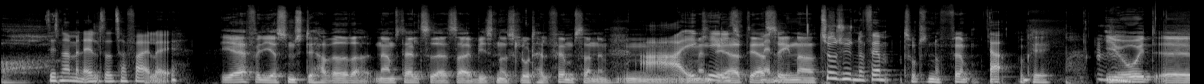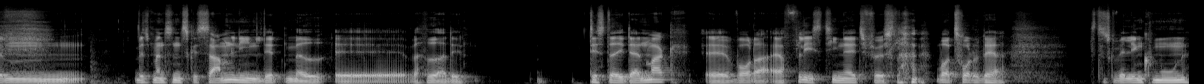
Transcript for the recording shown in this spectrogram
Oh. Det er sådan noget, man altid tager fejl af. Ja, fordi jeg synes, det har været der nærmest altid, altså at vi er sådan noget slut 90'erne. Mm, Ah, ikke men helt. det er, det er men senere 2005. 2005? Ja. Okay. I øvrigt, øh, hvis man sådan skal sammenligne lidt med, øh, hvad hedder det, det sted i Danmark, øh, hvor der er flest teenagefødsler. hvor tror du det er? Hvis du skal vælge en kommune.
